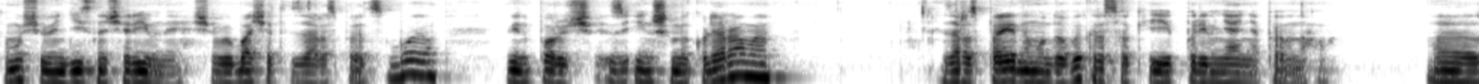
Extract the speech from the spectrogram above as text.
тому що він дійсно чарівний. Що ви бачите зараз перед собою, він поруч з іншими кольорами. Зараз перейдемо до викрасок і порівняння певного. Е,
